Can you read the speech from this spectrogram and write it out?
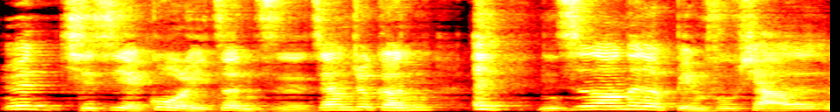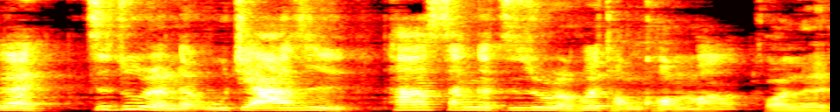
因为其实也过了一阵子，这样就跟哎、欸，你知道那个蝙蝠侠的对蜘蛛人的无家日，他三个蜘蛛人会同框吗？完了，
